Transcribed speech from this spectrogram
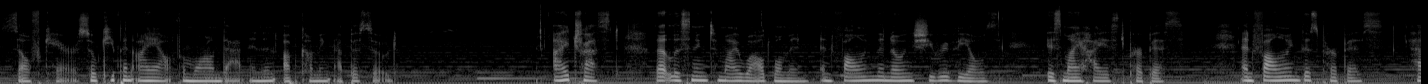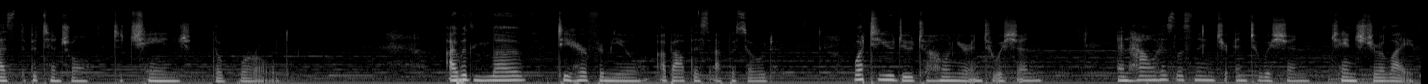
self care. So keep an eye out for more on that in an upcoming episode. I trust that listening to my wild woman and following the knowing she reveals is my highest purpose. And following this purpose has the potential to change the world. I would love to hear from you about this episode. What do you do to hone your intuition? And how has listening to your intuition changed your life?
